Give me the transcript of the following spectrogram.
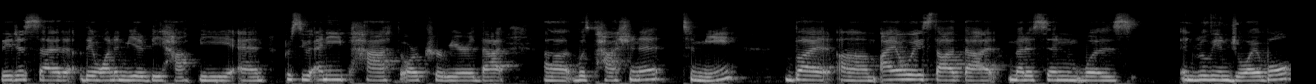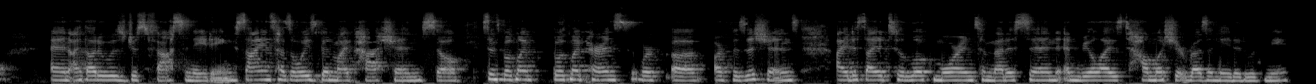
They just said they wanted me to be happy and pursue any path or career that uh, was passionate to me. But um, I always thought that medicine was really enjoyable. And I thought it was just fascinating. Science has always been my passion. So since both my both my parents were uh, are physicians, I decided to look more into medicine and realized how much it resonated with me.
